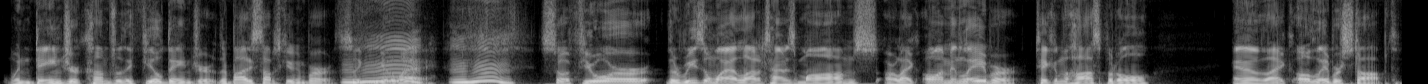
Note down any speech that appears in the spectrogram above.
when danger comes or they feel danger, their body stops giving birth so they can get away. Mm-hmm. So if you're the reason why a lot of times moms are like, "Oh, I'm in labor," take them to the hospital, and they're like, "Oh, labor stopped,"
